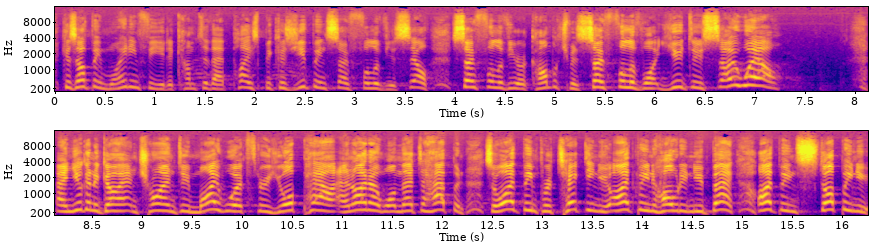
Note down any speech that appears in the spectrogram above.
Because I've been waiting for you to come to that place because you've been so full of yourself, so full of your accomplishments, so full of what you do so well and you're going to go out and try and do my work through your power, and I don't want that to happen. So I've been protecting you, I've been holding you back, I've been stopping you,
